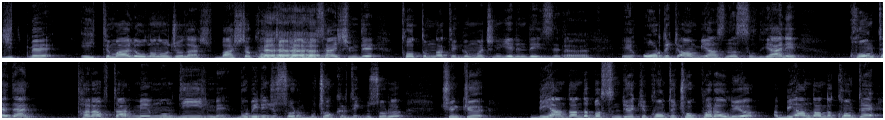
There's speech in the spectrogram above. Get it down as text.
gitme ihtimali olan hocalar. Başta Conte geliyor. Sen şimdi Tottenham Nottingham maçını yerinde izledin. Evet. E, oradaki ambiyans nasıldı? Yani Conte'den taraftar memnun değil mi? Bu birinci sorum. Bu çok kritik bir soru. Çünkü bir yandan da basın diyor ki Conte çok para alıyor. Bir yandan da Conte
